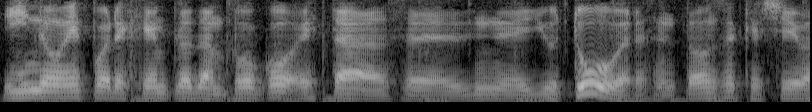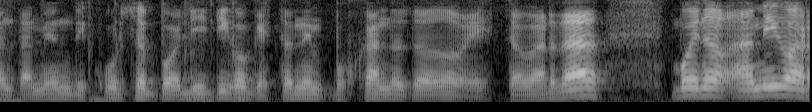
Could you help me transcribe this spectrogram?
y no es, por ejemplo, tampoco estas eh, youtubers, entonces, que llevan también un discurso político que están empujando todo esto, ¿verdad? Bueno, amigos,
